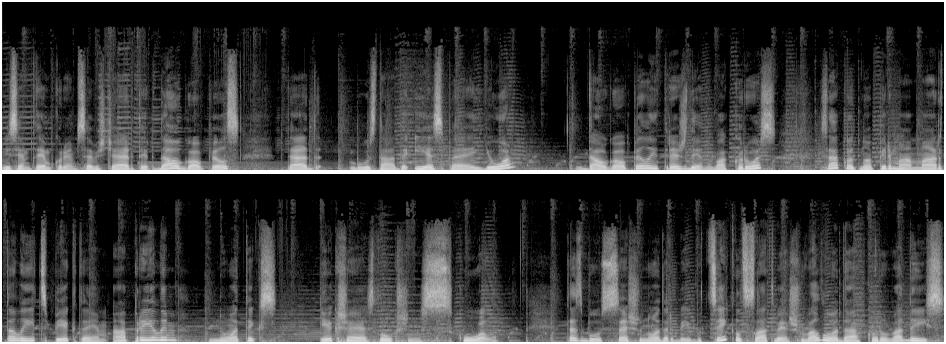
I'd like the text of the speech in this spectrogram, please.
visiem tiem, kuriem sevišķi ērti ir Daugopils, tad būs tāda iespēja, jo Daugopilī trešdienu vakaros, sākot no 1. marta līdz 5. aprīlim, notiks iekšējās lūkšanas skola. Tas būs sešu nodarbību cikls latviešu valodā, kuru vadīs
